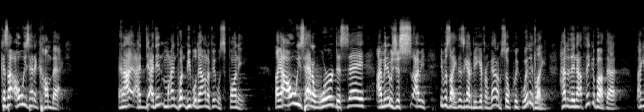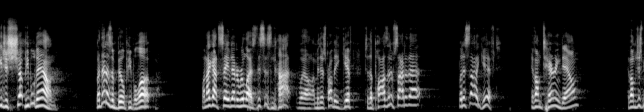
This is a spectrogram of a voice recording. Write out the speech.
Because I always had a comeback. And I, I, I didn't mind putting people down if it was funny. Like I always had a word to say. I mean, it was just, I mean, it was like, this has got to be a gift from God. I'm so quick witted. Like, how did they not think about that? I could just shut people down. But that doesn't build people up. When I got saved, I had to realize this is not, well, I mean, there's probably a gift to the positive side of that, but it's not a gift. If I'm tearing down, if I'm just,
